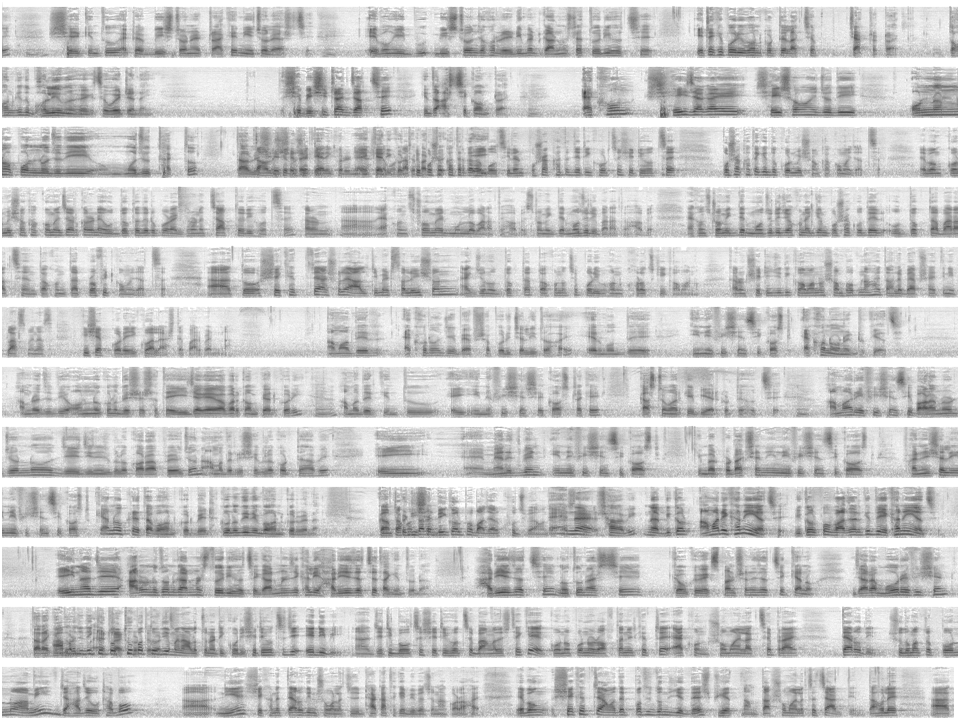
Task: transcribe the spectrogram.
সে কিন্তু একটা বিশ টনের ট্রাকে নিয়ে চলে আসছে। এবং এই বিশ টন যখন রেডিমেড গার্মেন্টসটা তৈরি হচ্ছে, এটাকে পরিবহন করতে লাগছে চারটা ট্রাক তখন কিন্তু ভলিউমে হয়ে গেছে ওয়েটে নাই। সে বেশি ট্রাক যাচ্ছে, কিন্তু আসছে কম ট্রাক এখন সেই জায়গায়, সেই সময় যদি অন্যান্য পণ্য যদি মজুদ থাকতো তাহলে তাহলে সে সেটাকে ক্যারি করে নিয়ে ক্যারি করতে আপনি পোশাক খাতের কথা বলছিলেন। পোশাক খাতে যেটি ঘটছে সেটি হচ্ছে পোশাক খাতে কিন্তু কর্মীর সংখ্যা কমে যাচ্ছে এবং কর্মীর সংখ্যা কমে যাওয়ার কারণে উদ্যোক্তাদের উপর এক ধরনের চাপ তৈরি হচ্ছে। কারণ এখন শ্রমের মূল্য বাড়াতে হবে শ্রমিকদের মজুরি বাড়াতে হবে। এখন শ্রমিকদের মজুরি যখন একজন পোশাকুদের উদ্যোক্তা বাড়াচ্ছেন তখন তার প্রফিট কমে যাচ্ছে। আহ, তো সেক্ষেত্রে আসলে আলটিমেট সলিউশন একজন উদ্যোক্তার তখন হচ্ছে পরিবহন খরচ কি কমানো। কারণ সেটি যদি কমানো সম্ভব না হয় তাহলে ব্যবসায় তিনি প্লাস মাইনাস হিসেব করে ইকুয়ালে আসতে পারবেন না। আমাদের এখনও যে ব্যবসা পরিচালিত হয় এর মধ্যে ইনএফিসিয়েন্সি কস্ট এখনও অনেক ঢুকে আছে। আমরা যদি অন্য কোনো দেশের সাথে এই জায়গায় আবার কম্পেয়ার করি আমাদের কিন্তু এই ইনএফিসিয়েন্সি কস্টটাকে কাস্টমারকে বিয়ার করতে হচ্ছে। আমার এফিসিয়েন্সি বাড়ানোর জন্য যে জিনিসগুলো করা প্রয়োজন আমাদেরকে সেগুলো করতে হবে। এই ম্যানেজমেন্ট ইনএফিসিয়েন্সি কস্ট কিংবা production inefficiency cost financial inefficiency cost কেন ক্রেতা বহন করবে? এটা কোনোদিনই বহন করবে না। তখন তারা বিকল্প বাজার খুঁজবে আমাদের না স্বাভাবিক। না বিকল্প আমার এখানেই আছে। বিকল্প বাজার কিন্তু এখানেই আছে। এই না যে আরও নতুন গার্মেন্টস তৈরি হচ্ছে গার্মেন্টস যে খালি হারিয়ে যাচ্ছে তা কিন্তু না। হারিয়ে যাচ্ছে নতুন আসছে কেউ কেউ এক্সপানশনে যাচ্ছে কেন? যারা মোর এফিশিয়েন্ট তারা আমরা যদি একটু তথ্যপত্র দিয়ে মানে আলোচনাটি করি সেটি হচ্ছে যে এডিবি যেটি বলছে সেটি হচ্ছে বাংলাদেশ থেকে কোনো পণ্য রফতানির ক্ষেত্রে এখন সময় লাগছে প্রায় তেরো দিন। শুধুমাত্র পণ্য আমি জাহাজে উঠাবো নিয়ে সেখানে তেরো দিন সময় লাগছে যদি ঢাকা থেকে বিবেচনা করা হয়। এবং সেক্ষেত্রে আমাদের প্রতিদ্বন্দ্বী যে দেশ ভিয়েতনাম তার সময় লাগছে চার দিন। তাহলে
